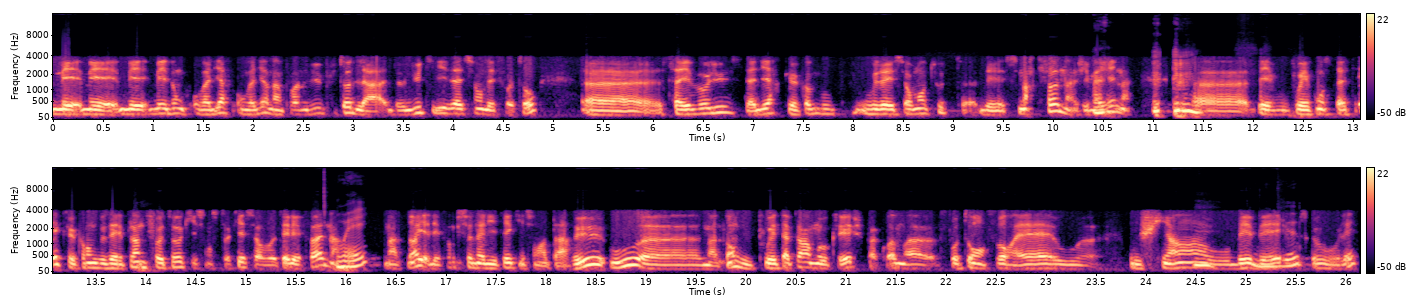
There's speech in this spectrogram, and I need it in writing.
mais, donc, on va dire, on va dire d'un point de vue plutôt de l'utilisation des photos, euh, ça évolue. C'est-à-dire que comme vous, vous avez sûrement toutes des smartphones, j'imagine, euh, et vous pouvez constater que quand vous avez plein de photos qui sont stockées sur vos téléphones, maintenant il y a des fonctionnalités qui sont apparues où euh, maintenant vous pouvez taper un mot clé, je sais pas quoi, moi, photo en forêt ou ou chien mm. ou bébé, ou ce que vous voulez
